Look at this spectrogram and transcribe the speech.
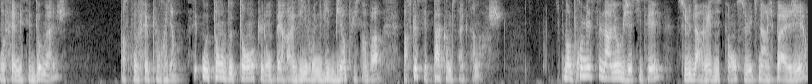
on le fait, mais c'est dommage, parce qu'on le fait pour rien. C'est autant de temps que l'on perd à vivre une vie bien plus sympa, parce que c'est pas comme ça que ça marche. Dans le premier scénario que j'ai cité, celui de la résistance, celui qui n'arrive pas à agir,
